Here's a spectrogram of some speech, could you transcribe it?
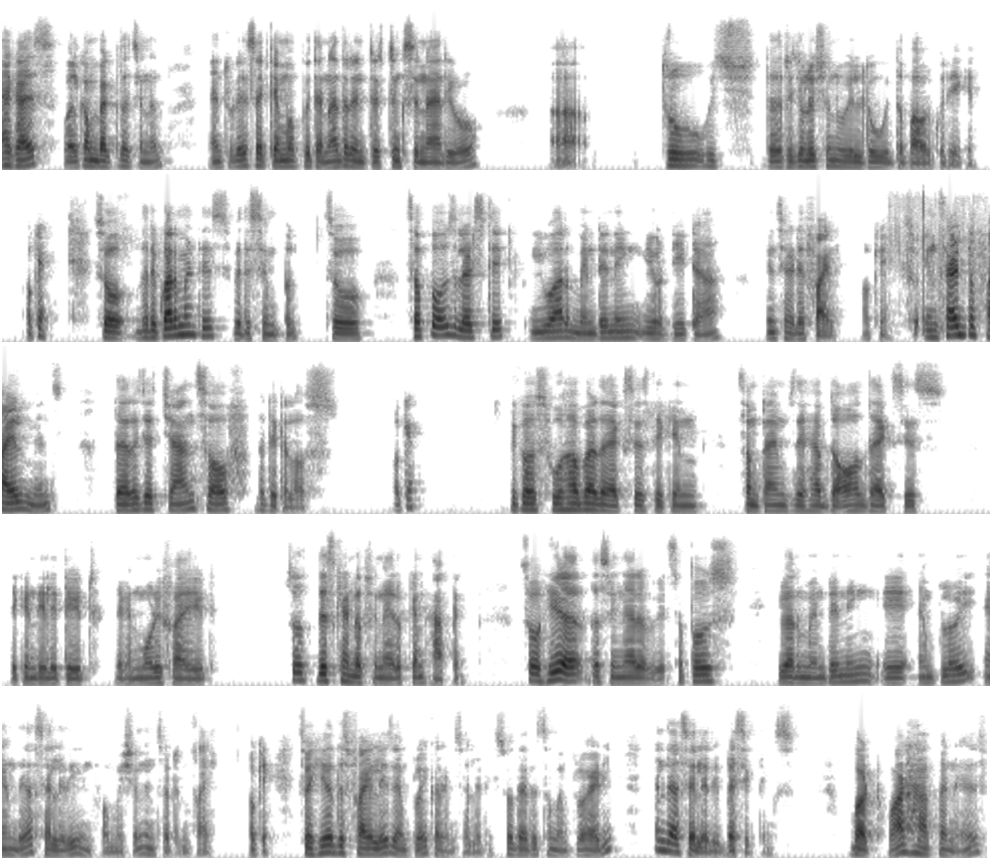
Hi guys, welcome back to the channel. And today I came up with another interesting scenario uh, through which the resolution we will do with the Power Query again. Okay, so the requirement is very simple. So suppose let's take you are maintaining your data inside a file. Okay, so inside the file means there is a chance of the data loss. Okay, because whoever the access they can sometimes they have the all the access they can delete it they can modify it. So this kind of scenario can happen. So here the scenario is suppose you are maintaining a employee and their salary information in certain file. Okay so here this file is employee current salary. So there is some employee id and their salary basic things. But what happen is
